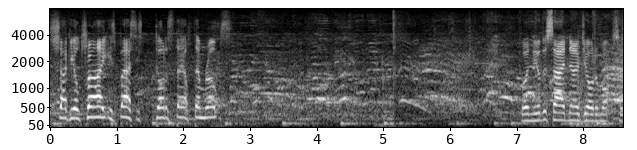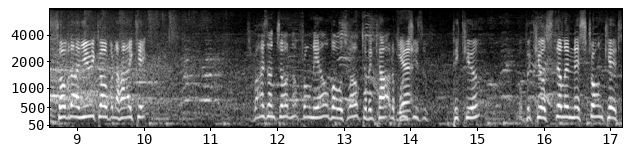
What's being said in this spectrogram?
Shaggy will try his best. He's got to stay off them ropes. Going the other side now, Jordan Watson. Over that Yuriko for the high kick. Surprised on Jordan up from the elbow as well, to have countered the Yeah. punches of Pikeur. But Pikeur's still in this strong kid.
